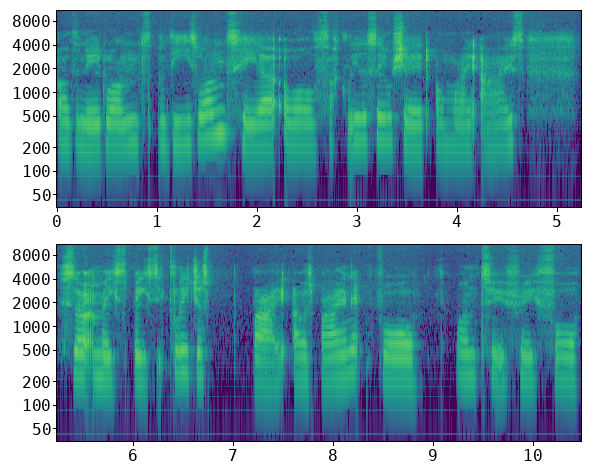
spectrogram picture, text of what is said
are the nude ones these ones here are all exactly the same shade on my eyes. So I may basically just buy I was buying it for one two three four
